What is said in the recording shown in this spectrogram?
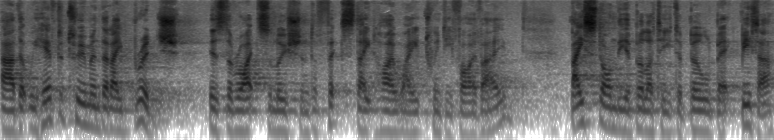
uh, that we have determined that a bridge is the right solution to fix State Highway 25A, based on the ability to build back better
